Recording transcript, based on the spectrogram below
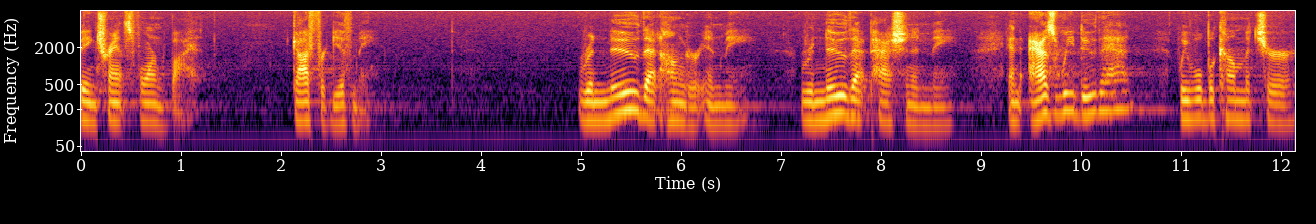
being transformed by it. God, forgive me. Renew that hunger in me, renew that passion in me. And as we do that, we will become mature,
